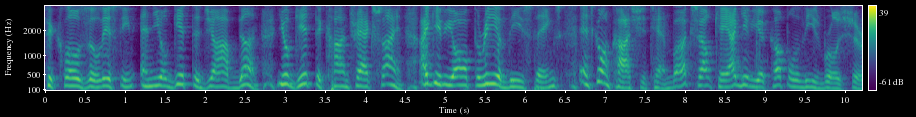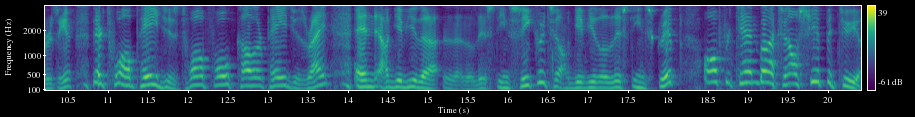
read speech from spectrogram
to close the listing and you'll get the job done. You'll get the contract signed. I give you all three of these things and it's going to cost you 10 bucks. Okay, I give you a couple of these brochures here. They're 12 pages, 12 full color pages, right? And I'll give you the, the listing secrets. I'll give you the listing script all for 10 bucks and I'll ship it to you.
